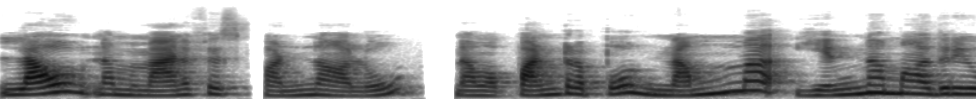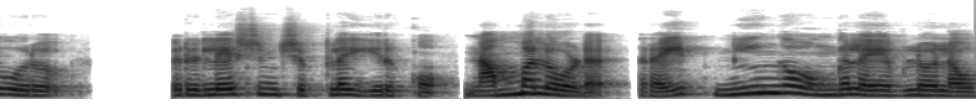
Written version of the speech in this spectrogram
லவ் நம்ம மேனிஃபெஸ்ட் பண்ணாலும் நம்ம பண்ணுறப்போ நம்ம என்ன மாதிரி ஒரு ரிலேஷன்ஷிப்பில் இருக்கும். நம்மளோட ரைட் நீங்கள் உங்களை எவ்வளோ லவ்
